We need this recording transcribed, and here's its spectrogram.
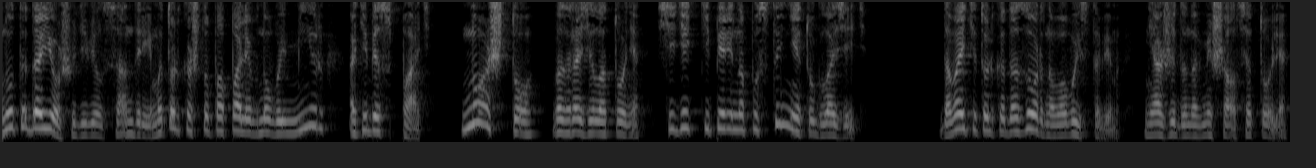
«Ну ты даешь», – удивился Андрей. «Мы только что попали в новый мир, а тебе спать». «Ну а что?» – возразила Тоня. «Сидеть теперь и на пустыне эту глазеть?» «Давайте только дозорного выставим», – неожиданно вмешался Толя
